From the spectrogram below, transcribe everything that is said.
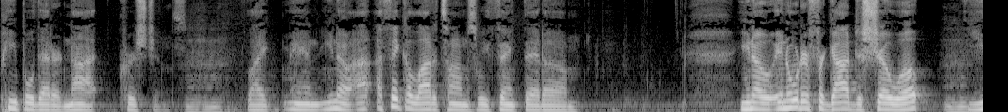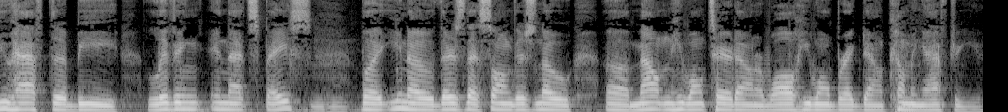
people that are not Christians. Like, man, you know, I, I think a lot of times we think that, um, you know, in order for God to show up, you have to be living in that space. But, you know, there's that song, there's no uh, mountain he won't tear down or wall he won't break down coming after you.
